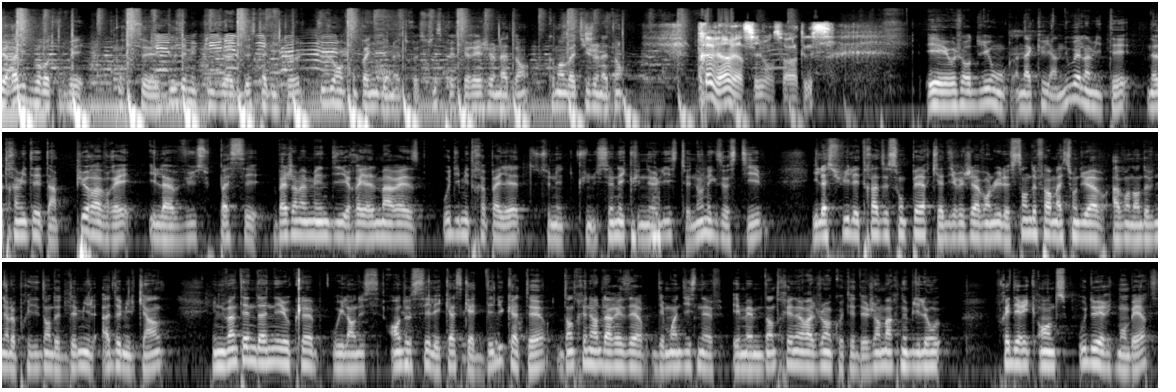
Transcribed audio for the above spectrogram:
suis ravi de vous retrouver pour ce deuxième épisode de Study Talk, toujours en compagnie de notre Suisse préféré Jonathan. Comment vas-tu Jonathan? Très bien, merci, bonsoir à tous. Et aujourd'hui, on accueille un nouvel invité. Notre invité est un pur avré. Il a vu passer Benjamin Mendy, Ryan Mahrez ou Dimitri Payet. Ce n'est qu'une liste non exhaustive. Il a suivi les traces de son père qui a dirigé avant lui le centre de formation du Havre avant d'en devenir le président de 2000 à 2015. Une vingtaine d'années au club où il a endossé les casquettes d'éducateur, d'entraîneur de la réserve des moins 19 et même d'entraîneur adjoint à côté de Jean-Marc Nobilo, Frédéric Hans ou de Eric Montbert.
